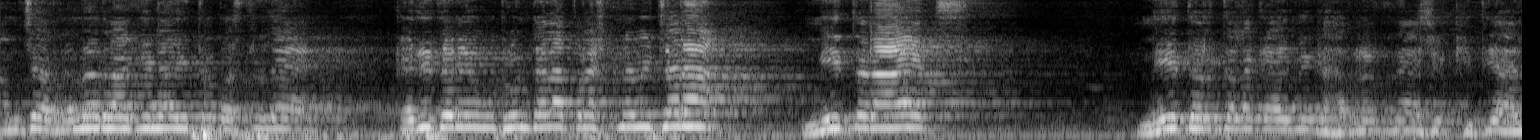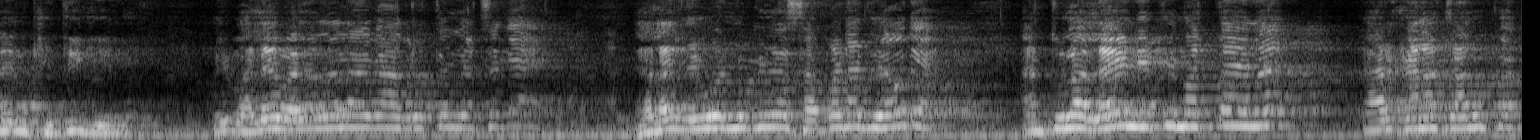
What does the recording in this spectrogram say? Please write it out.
आमच्या रणरागिना इथं बसलेल्या आहे कधीतरी उठून त्याला प्रश्न विचारा. मी तर आहेच. मी तर त्याला काय मी घाबरत नाही असे किती आले आणि किती गेले. मी भल्या भल्याला नाही घाबरत याचं काय? याला निवडणुकीच्या सपाट्यात येऊ द्या. आणि तुला लय नीतिमत्ता आहे ना कारखाना चालू कर.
